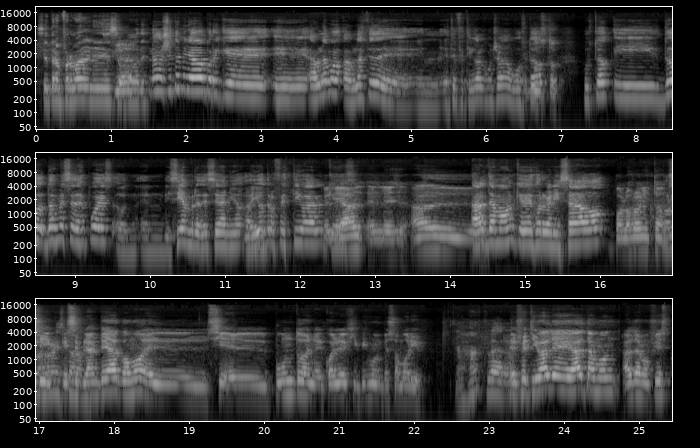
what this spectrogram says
se transformaron en eso, Claro. pobres. No, yo te miraba porque eh, hablamos, hablaste de el- este festival, ¿cómo se llama? Woodstock. Woodstock, y do- dos meses después, en, en diciembre de ese año, hay otro festival El que de es Al, el de Al- Altamont, que es organizado. por los Rolling Stones, sí, Rolling que se plantea como el, el punto en el cual el hipismo empezó a morir. Ajá. Claro. El festival de Altamont, Altamont Fiest,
